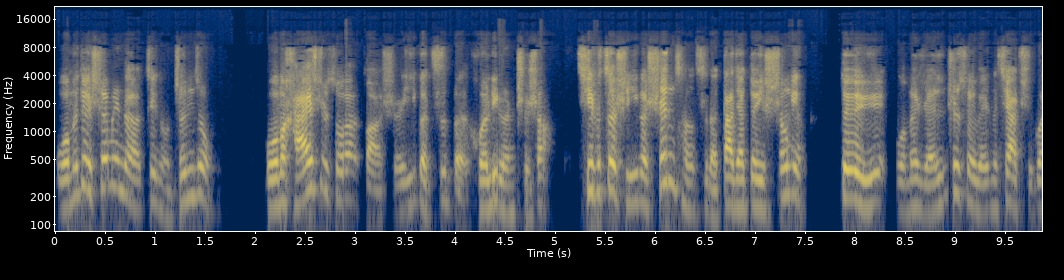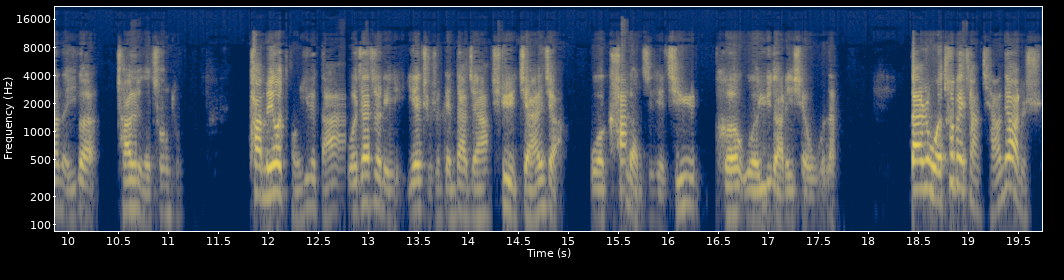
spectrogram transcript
我们对生命的这种尊重，我们还是说保持一个资本或利润至上。其实这是一个深层次的，大家对于生命，对于我们人之所以为人的价值观的一个长久的冲突。它没有统一的答案，我在这里也只是跟大家去讲一讲。我看到这些机遇和我遇到的一些无奈，但是我特别想强调的是，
